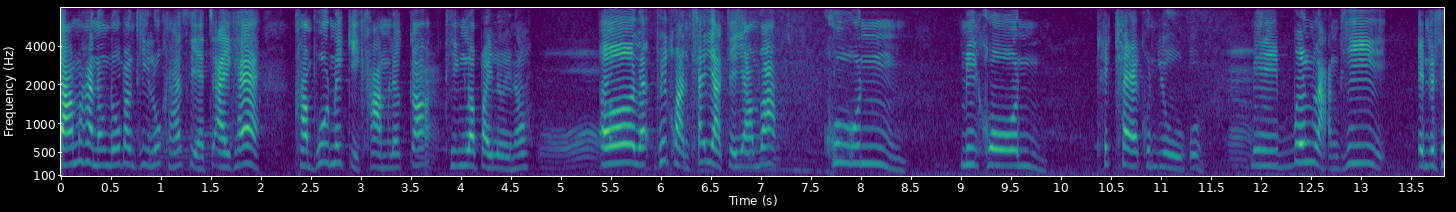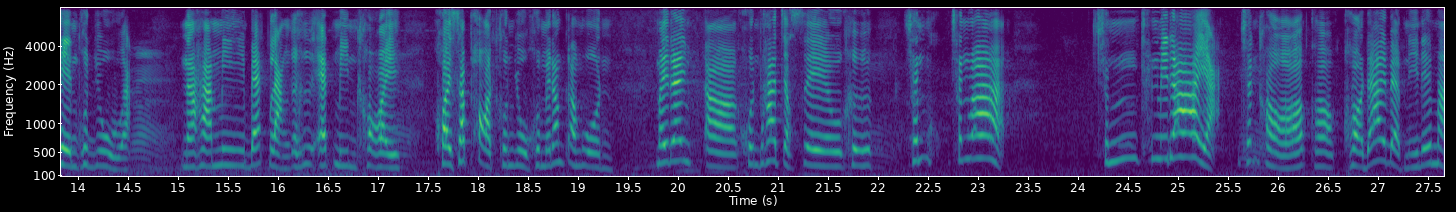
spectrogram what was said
ย้ำค่ะน้องนุบางทีลูกค้าเสียใจแค่คำพูดไม่กี่คำแล้วก็ทิ้งเราไปเลยเนาะ โอ้เออและพี่ขวัญแค่อยากจะย้ำว่า คุณมีคนเทคแคร์คุณอยู่อ่ามีเบื้องหลังที่เอนเตอร์เทนคุณอยู่อะอ่า นะคะมีแบ็คหลังก็คือแอดมินคอยคอยซัพพอร์ตคุณอยู่คุณไม่ต้องกังวล ไม่ได้อ่าคุณพลาดจากเซลล์คือฉันฉันว่าฉันฉันไม่ได้อะฉันขอขอขอได้แบบนี้ได้ไหม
